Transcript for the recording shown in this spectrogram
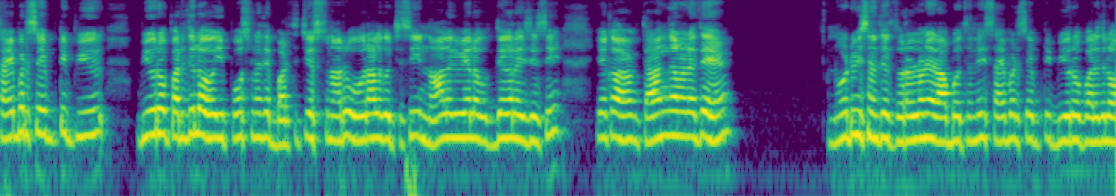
సైబర్ సేఫ్టీ బ్యూ బ్యూరో పరిధిలో ఈ పోస్టులు అయితే భర్తీ చేస్తున్నారు. ఓవరాల్గా వచ్చేసి నాలుగు వేల ఉద్యోగాలు వేసేసి ఈ యొక్క తెలంగాణలో అయితే నోటిఫికేషన్ అయితే త్వరలోనే రాబోతుంది. సైబర్ సేఫ్టీ బ్యూరో పరిధిలో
